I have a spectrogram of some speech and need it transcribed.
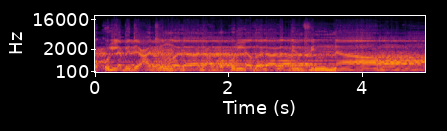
وكل بدعة ضلالة وكل ضلالة في النار.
